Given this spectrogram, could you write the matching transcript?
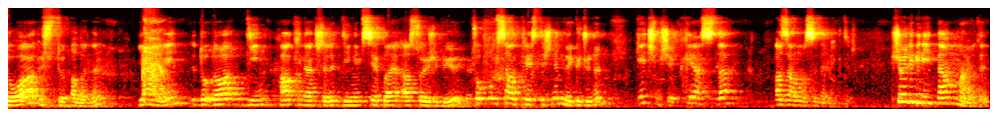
doğaüstü alanın yani do- doğa, din, halk inançları, dinimsi yapılar, astroloji büyü, toplumsal prestijinin ve gücünün geçmişe kıyasla azalması demektir. Şöyle bir iddiam vardı.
